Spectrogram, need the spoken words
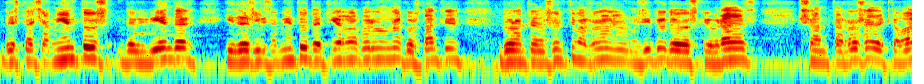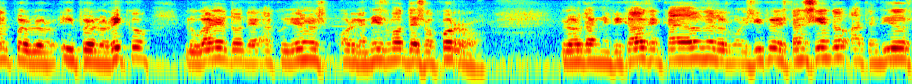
destachamientos de viviendas y deslizamientos de tierra fueron una constante durante las últimas horas en los municipios de Dos Quebradas, Santa Rosa de Cabal Pueblo, y Pueblo Rico, lugares donde acudieron los organismos de socorro. Los damnificados en cada uno de los municipios están siendo atendidos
